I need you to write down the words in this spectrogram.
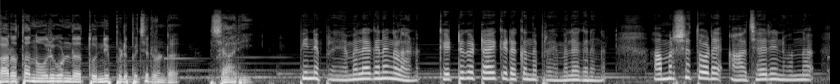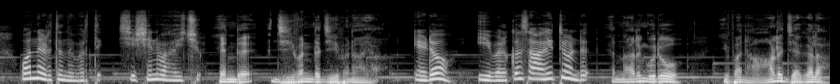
കറുത്ത നൂലുകൊണ്ട് തുന്നി പിടിപ്പിച്ചിട്ടുണ്ട് ശാരി. പിന്നെ പ്രേമലേഖനങ്ങളാണ്. കെട്ടുകെട്ടായി കിടക്കുന്ന പ്രേമലേഖനങ്ങൾ. അമർഷത്തോടെ ആചാര്യൻ ഒന്ന് ഒന്നെടുത്ത് നിവർത്തി. ശിഷ്യൻ വായിച്ചു എന്റെ ജീവന്റെ ജീവനായ. എടോ ഇവൾക്കും സാഹിത്യമുണ്ട്. എന്നാലും ഗുരു ഇവൻ ആൾ ജഗല.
